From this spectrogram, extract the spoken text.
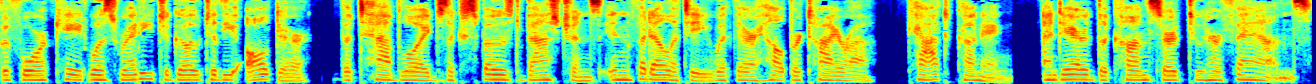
before Kate was ready to go to the altar, the tabloids exposed Bastian's infidelity with their helper Tyra, Kat Cunning, and aired the concert to her fans.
